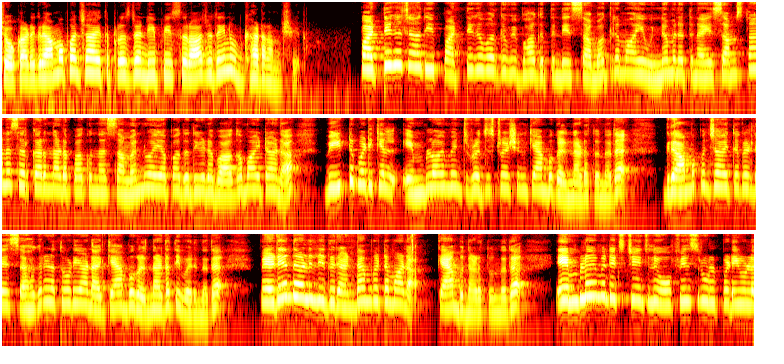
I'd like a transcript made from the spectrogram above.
ചോക്കാട് ഗ്രാമപഞ്ചായത്ത് പ്രസിഡന്റ് ഇ പി സിറാജുദ്ദീൻ ഉദ്ഘാടനം ചെയ്തു. പട്ടികജാതി പട്ടികവർഗ വിഭാഗത്തിന്റെ സമഗ്രമായ ഉന്നമനത്തിനായി സംസ്ഥാന സർക്കാർ നടപ്പാക്കുന്ന സമന്വയ പദ്ധതിയുടെ ഭാഗമായിട്ടാണ് വീട്ടുപടിക്കൽ എംപ്ലോയ്മെന്റ് രജിസ്ട്രേഷൻ ക്യാമ്പുകൾ നടത്തുന്നത്. ഗ്രാമപഞ്ചായത്തുകളുടെ സഹകരണത്തോടെയാണ് ക്യാമ്പുകൾ നടത്തിവരുന്നത്. പെടേന്താളിൽ ഇത് രണ്ടാം ഘട്ടമാണ് ക്യാമ്പ് നടത്തുന്നത്. എംപ്ലോയ്മെന്റ് എക്സ്ചേഞ്ചിലെ ഓഫീസർ ഉൾപ്പെടെയുള്ള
